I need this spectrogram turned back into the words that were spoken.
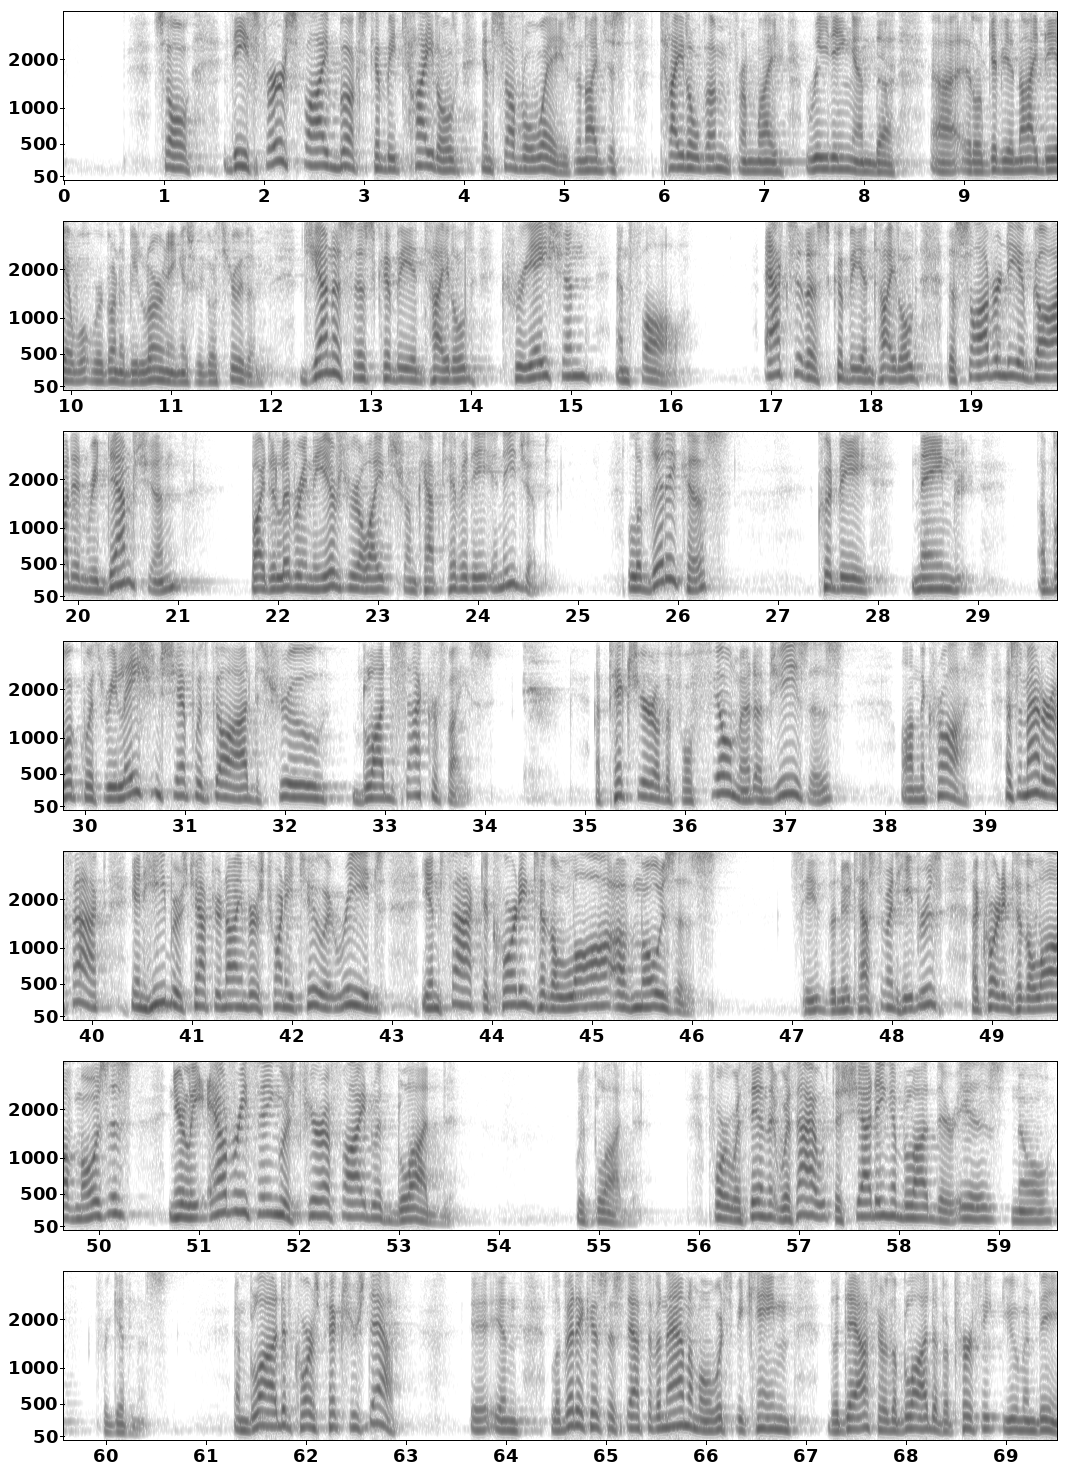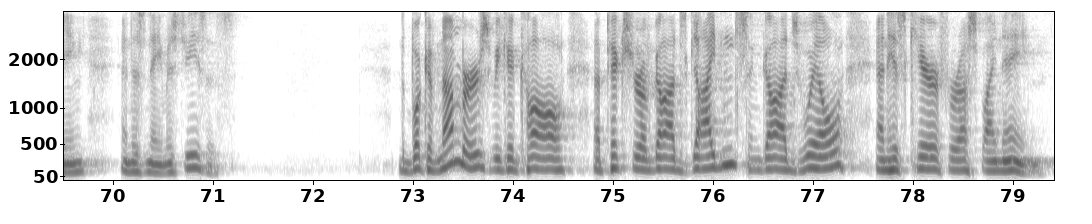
So these first five books can be titled in several ways, and I've just titled them from my reading, and uh, uh, it'll give you an idea what we're going to be learning as we go through them. Genesis could be entitled Creation and Fall. Exodus could be entitled The Sovereignty of God and Redemption by delivering the Israelites from captivity in Egypt. Leviticus could be named a book with relationship with God through blood sacrifice, a picture of the fulfillment of Jesus on the cross. As a matter of fact, in Hebrews chapter 9 verse 22 it reads, "In fact, according to the law of Moses, See the New Testament, Hebrews, according to the law of Moses, nearly everything was purified with blood. With blood. For within, without the shedding of blood, there is no forgiveness. And blood, of course, pictures death. In Leviticus, it's death of an animal, which became the death or the blood of a perfect human being, and his name is Jesus. The book of Numbers we could call a picture of God's guidance and God's will and his care for us by name.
